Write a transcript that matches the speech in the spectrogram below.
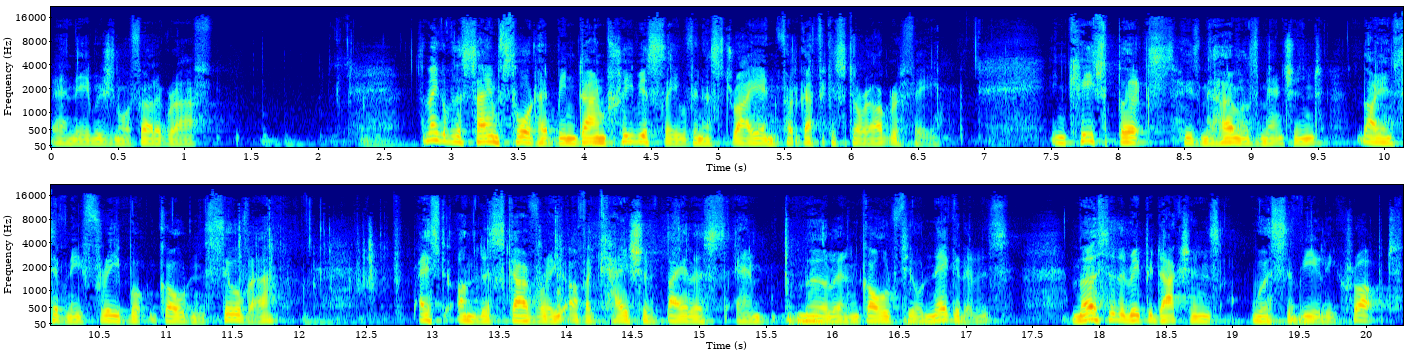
and the original photograph. Something of the same sort had been done previously within Australian photographic historiography. In Keith Burke's, whose Helen was mentioned, 1973 book Gold and Silver, based on the discovery of a cache of Bayliss and Merlin goldfield negatives, most of the reproductions were severely cropped.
